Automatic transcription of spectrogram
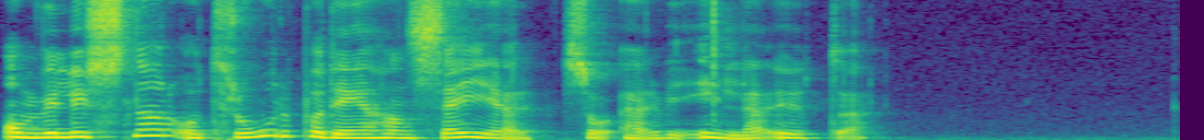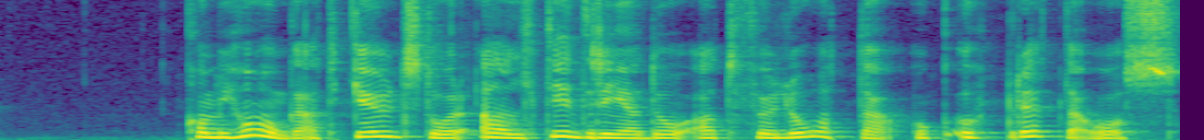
Om vi lyssnar och tror på det han säger så är vi illa ute. Kom ihåg att Gud står alltid redo att förlåta och upprätta oss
